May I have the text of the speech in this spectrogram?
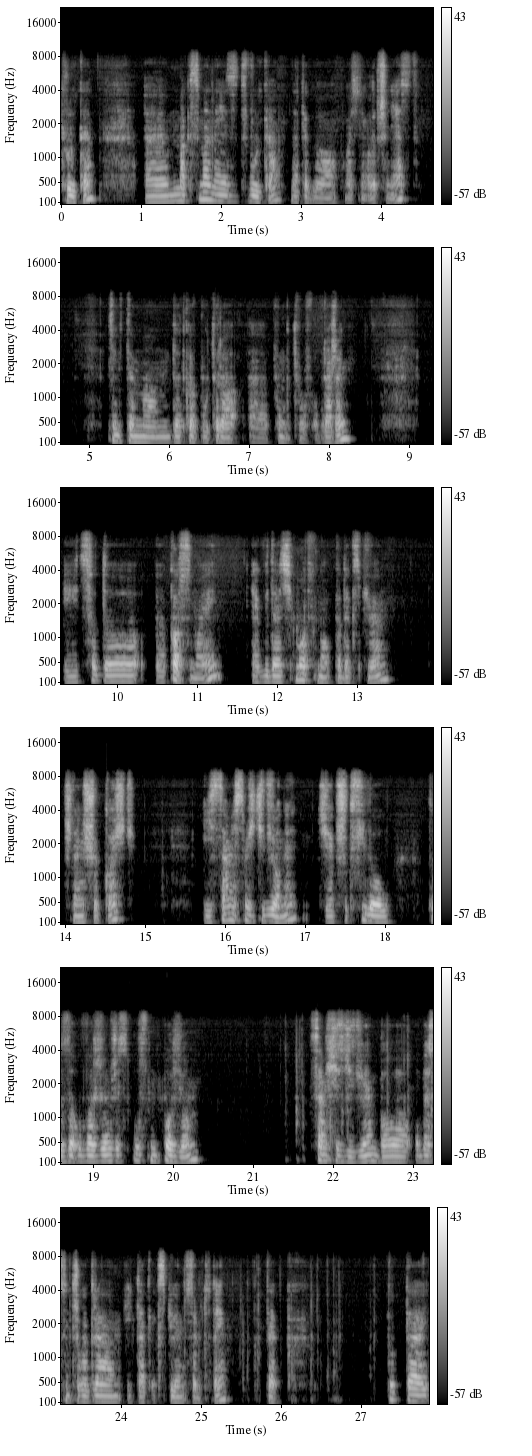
trójkę. E, maksymalnie jest dwójka, dlatego właśnie ulepszenie jest. Dzięki temu mam dodatkowe półtora e, punktów obrażeń. I co do e, kosy mojej, jak widać mocno podekspiłem, przynajmniej szybkość. I sam jestem zdziwiony, gdzie przed chwilą to zauważyłem, że jest ósmy poziom. Sam się zdziwiłem, bo obecnie trochę grałem i tak ekspiłem sobie tutaj. Tak tutaj,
